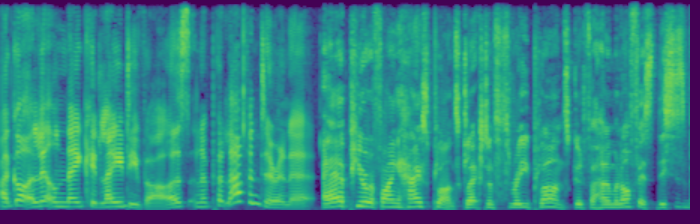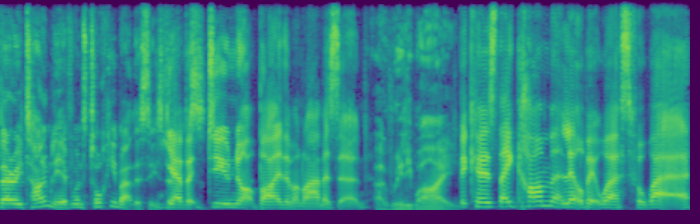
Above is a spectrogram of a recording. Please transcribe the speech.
I got a little naked lady vase and I put lavender in it. Air purifying house plants, collection of three plants, good for home and office. This is very timely. Everyone's talking about this these days. Yeah, but do not buy them on Amazon. Oh, really? Why? because they come a little bit worse for wear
